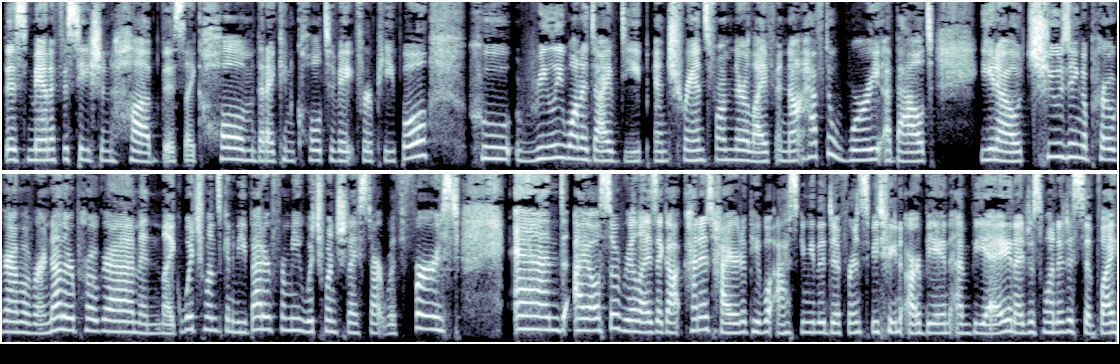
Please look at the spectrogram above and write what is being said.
this manifestation hub, this like home that I can cultivate for people who really want to dive deep and transform their life and not have to worry about, you know, choosing a program over another program and like which one's going to be better for me, which one should I start with first. And I also realized I got kind of tired of people asking me the difference between RBA and MBA and I just wanted to simplify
